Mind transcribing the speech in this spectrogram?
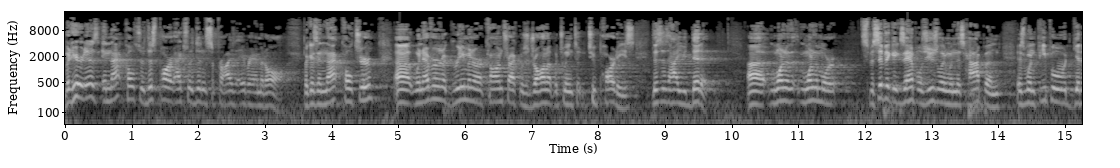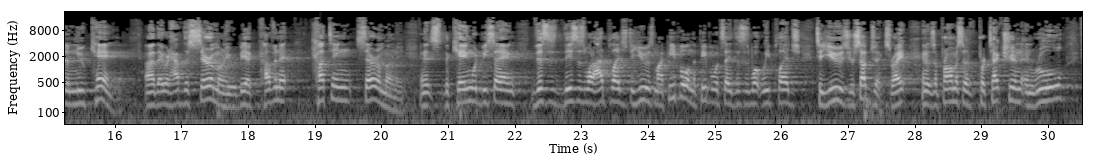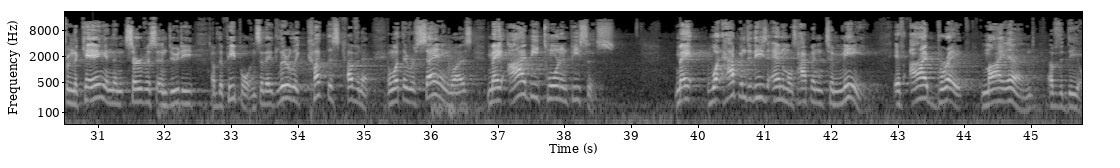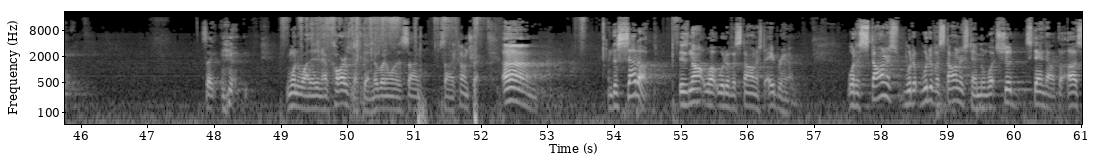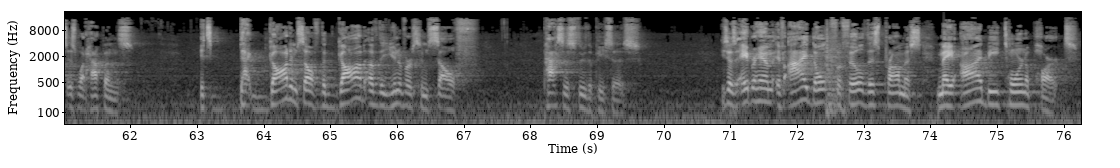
but here it is. In that culture, this part actually didn't surprise Abraham at all. Because in that culture, uh, whenever an agreement or a contract was drawn up between t- two parties, this is how you did it. Uh, one, of the, one of the more specific examples, usually when this happened, is when people would get a new king. Uh, they would have this ceremony. It would be a covenant cutting ceremony. And it's the king would be saying, this is, this is what I pledge to you as my people. And the people would say, this is what we pledge to you as your subjects, right? And it was a promise of protection and rule from the king and then service and duty of the people. And so they literally cut this covenant. And what they were saying was, may I be torn in pieces. May what happened to these animals happen to me if I break my end of the deal. It's like, You wonder why they didn't have cars back then. Nobody wanted to sign, sign a contract. Um, the setup is not what would have astonished Abraham. What astonished, would, would have astonished him and what should stand out to us is what happens. It's that God Himself, the God of the universe Himself, passes through the pieces. He says, Abraham, if I don't fulfill this promise, may I be torn apart.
